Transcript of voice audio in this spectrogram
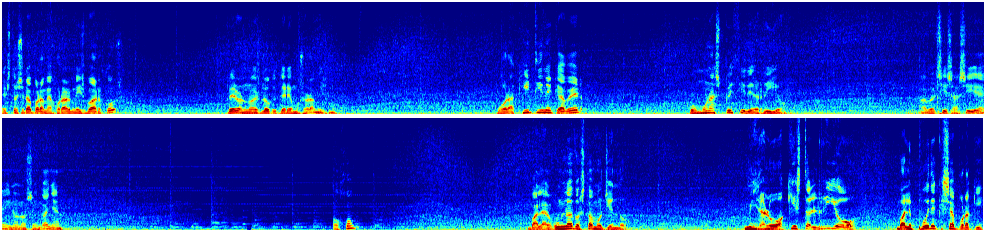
Esto será para mejorar mis barcos. Pero no es lo que queremos ahora mismo. Por aquí tiene que haber como una especie de río. A ver si es así, ¿eh? Y no nos engañan. Ojo. Vale, a algún lado estamos yendo. Míralo, aquí está el río. Vale, puede que sea por aquí.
